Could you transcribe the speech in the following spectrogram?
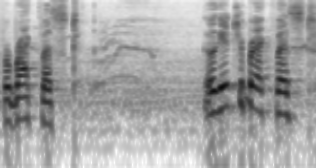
for breakfast. Go get your breakfast.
